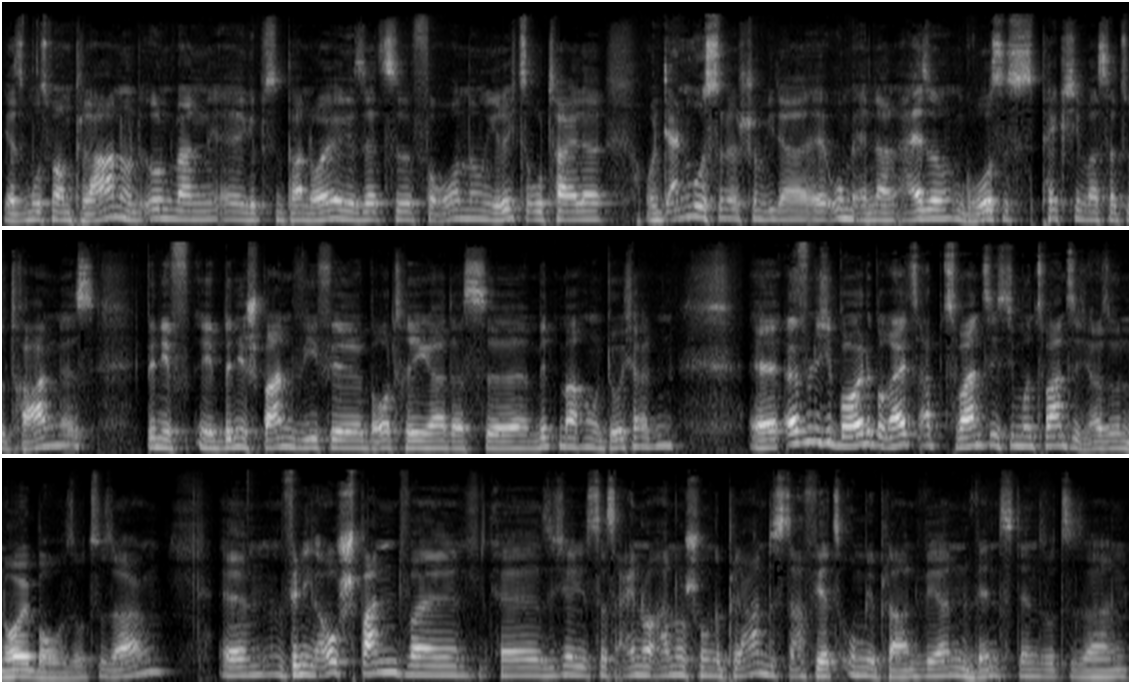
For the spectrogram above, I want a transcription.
jetzt muss man planen und irgendwann äh, gibt es ein paar neue Gesetze, Verordnungen, Gerichtsurteile und dann musst du das schon wieder äh, umändern. Also ein großes Päckchen, was da zu tragen ist. Bin, bin gespannt, wie viele Bauträger das äh, mitmachen und durchhalten. Äh, öffentliche Gebäude bereits ab 2027, also Neubau sozusagen. Ähm, Finde ich auch spannend, weil äh, sicherlich ist das eine oder andere schon geplant. Das darf jetzt umgeplant werden, wenn es denn sozusagen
